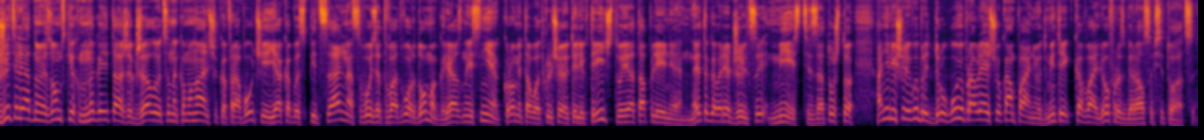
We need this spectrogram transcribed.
Жители одной из омских многоэтажек жалуются на коммунальщиков. Рабочие якобы специально свозят во двор дома грязный снег. Кроме того, отключают электричество и отопление. Это, говорят жильцы, месть за то, что они решили выбрать другую управляющую компанию. Дмитрий Ковалев разбирался в ситуации.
